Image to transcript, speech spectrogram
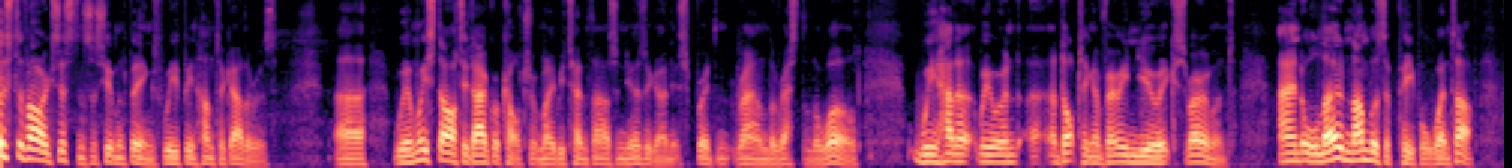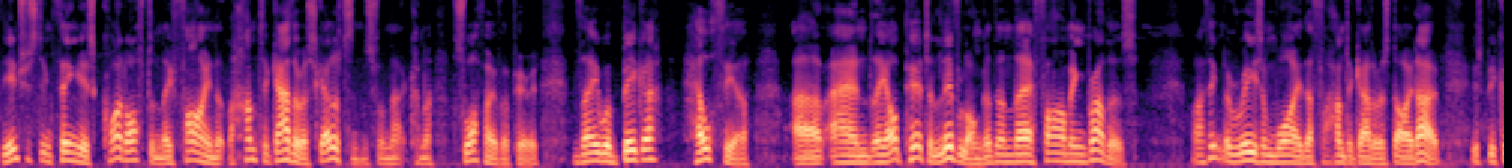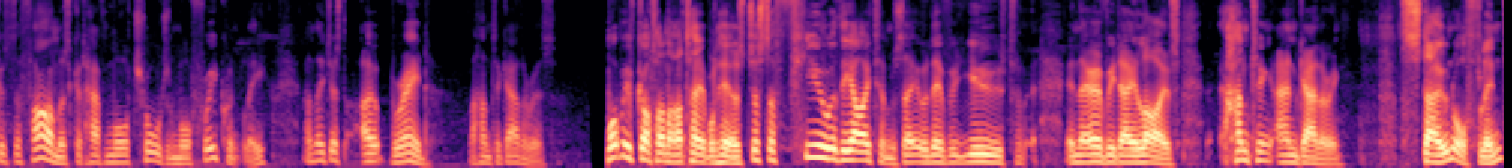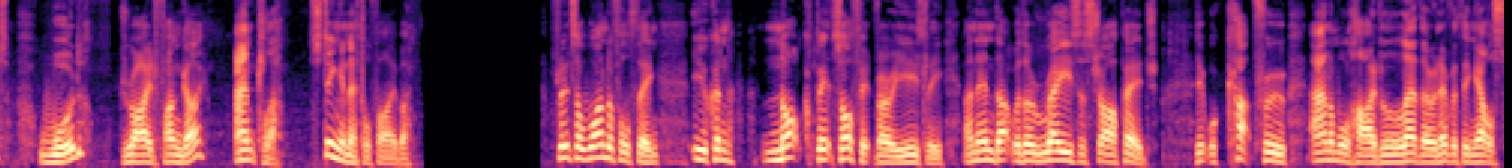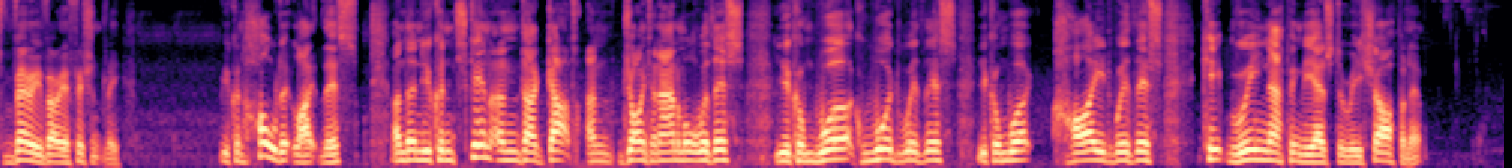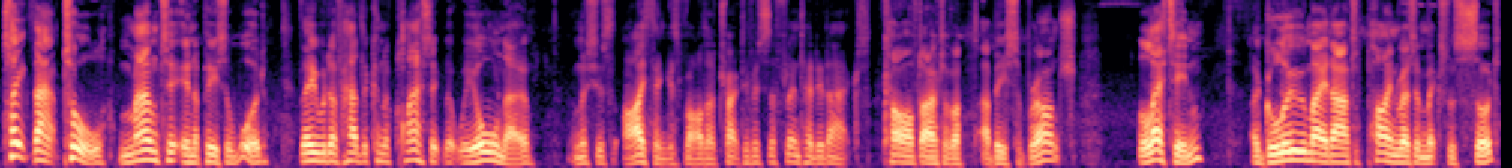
most of our existence as human beings, we've been hunter-gatherers. Uh, when we started agriculture maybe 10,000 years ago and it spread around the rest of the world, we, had a, we were uh, adopting a very new experiment. And although numbers of people went up, the interesting thing is quite often they find that the hunter-gatherer skeletons from that kind of swap over period, they were bigger, healthier, uh, and they appear to live longer than their farming brothers. I think the reason why the hunter-gatherers died out is because the farmers could have more children more frequently and they just outbred the hunter-gatherers. What we've got on our table here is just a few of the items they've used in their everyday lives, hunting and gathering. Stone or flint, wood, dried fungi, antler, stinger nettle fibre. Flint's a wonderful thing. You can knock bits off it very easily and end up with a razor sharp edge. It will cut through animal hide and leather and everything else very, very efficiently. You can hold it like this and then you can skin and uh, gut and joint an animal with this. You can work wood with this. You can work hide with this. Keep re-knapping the edge to resharpen it. Take that tool, mount it in a piece of wood. They would have had the kind of classic that we all know and this is, I think, is rather attractive. It's a flint-headed axe carved out of a, a Abaca branch, let in a glue made out of pine resin mixed with soot,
